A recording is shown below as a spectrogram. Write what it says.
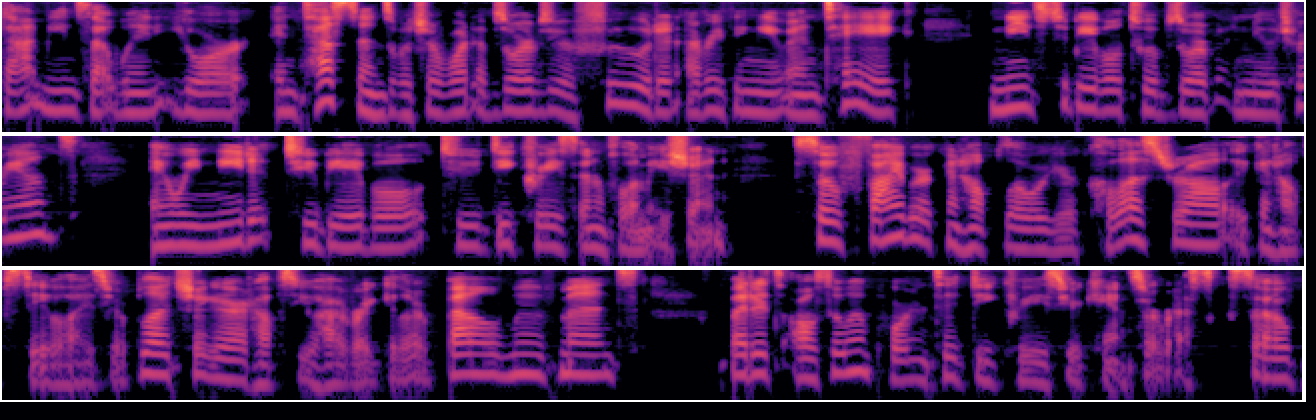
that means that when your intestines, which are what absorbs your food and everything you intake, needs to be able to absorb nutrients, and we need it to be able to decrease inflammation. So, fiber can help lower your cholesterol, it can help stabilize your blood sugar, it helps you have regular bowel movements but it's also important to decrease your cancer risk. So,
